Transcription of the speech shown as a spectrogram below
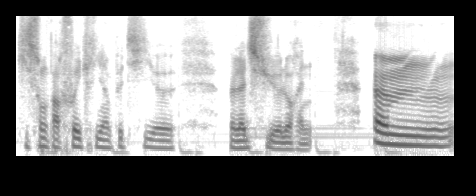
qui sont parfois écrits un petit euh, là-dessus, euh, Lorraine. Hum,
